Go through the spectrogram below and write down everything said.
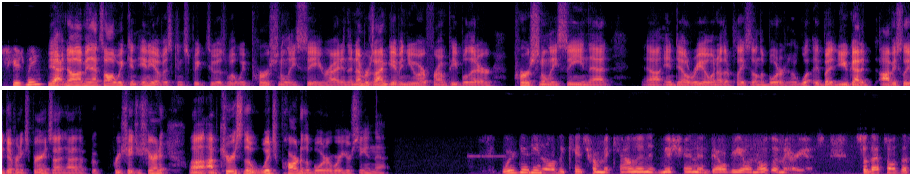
Excuse me? Yeah, no, I mean that's all we can any of us can speak to is what we personally see, right? And the numbers I'm giving you are from people that are personally seeing that uh, in Del Rio and other places on the border. But you got a, obviously a different experience. I, I appreciate you sharing it. Uh, I'm curious though, which part of the border where you're seeing that? We're getting all the kids from McAllen and Mission and Del Rio and all them areas. So that's all the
